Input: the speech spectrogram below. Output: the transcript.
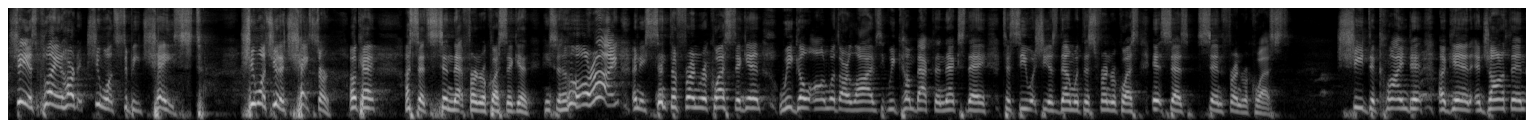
She is playing hard. she wants to be chased. She wants you to chase her. Okay. I said, send that friend request again. He said, all right. And he sent the friend request again. We go on with our lives. We come back the next day to see what she has done with this friend request. It says, send friend request. She declined it again. And Jonathan,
